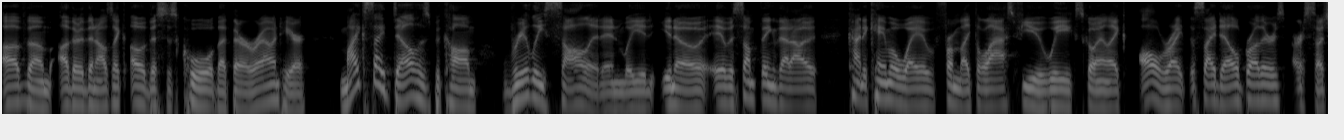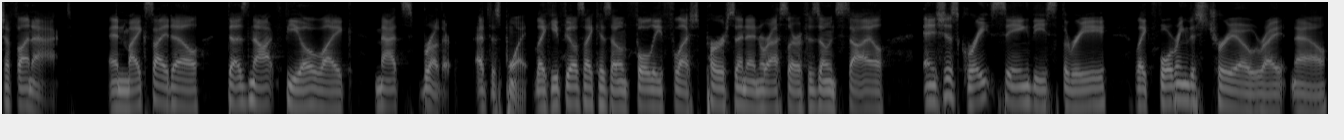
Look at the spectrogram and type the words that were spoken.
of them other than I was like, oh, this is cool that they're around here. Mike Sydal has become really solid. And we, you know, it was something that I kind of came away from like the last few weeks going like, all right, the Sydal brothers are such a fun act. And Mike Sydal does not feel like Matt's brother at this point. Like he feels like his own fully fleshed person and wrestler of his own style. And it's just great seeing these three like forming this trio right now.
